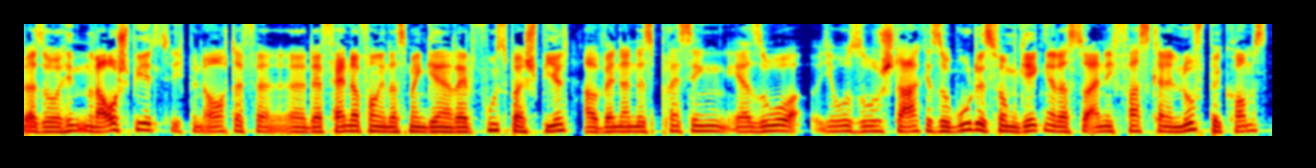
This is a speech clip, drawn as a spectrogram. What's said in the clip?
also hinten raus spielt. Ich bin auch der, äh, der Fan davon, dass man generell Fußball spielt, aber wenn dann das Pressing ja so, jo, so stark ist, so gut ist vom Gegner, dass du eigentlich fast keine Luft bekommst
